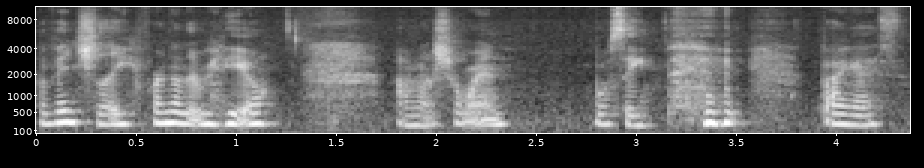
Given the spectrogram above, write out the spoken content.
eventually for another video. I'm not sure when. We'll see. Bye guys.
